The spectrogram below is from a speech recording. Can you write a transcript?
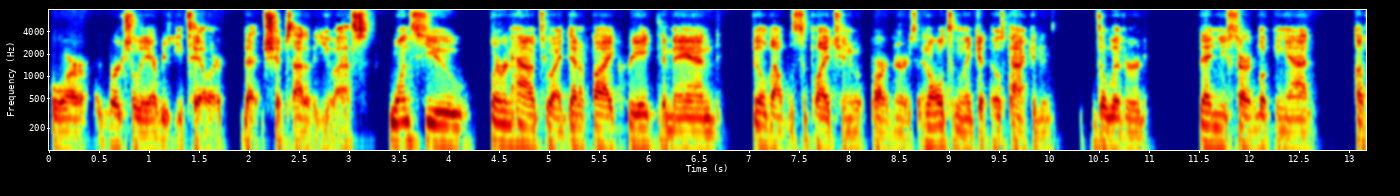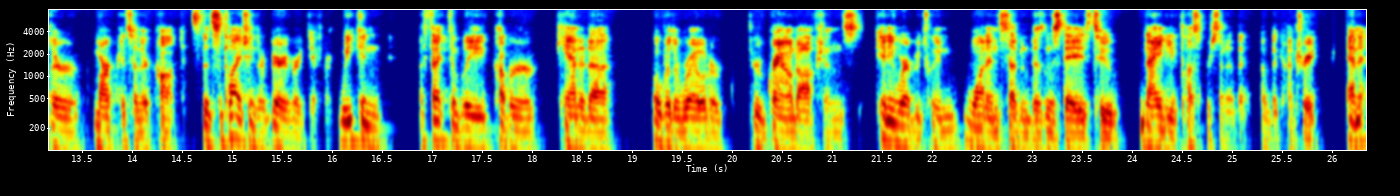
for virtually every retailer that ships out of the US. Once you learn how to identify, create demand, build out the supply chain with partners, and ultimately get those packages delivered, then you start looking at other markets, other continents. The supply chains are very, very different. We can effectively cover Canada over the road or through ground options anywhere between one and seven business days to 90 plus percent of the, of the country. And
